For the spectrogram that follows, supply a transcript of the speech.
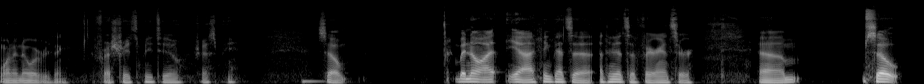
want to know everything. frustrates me too. Trust me. So, but no, I yeah, I think that's a I think that's a fair answer. Um, so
